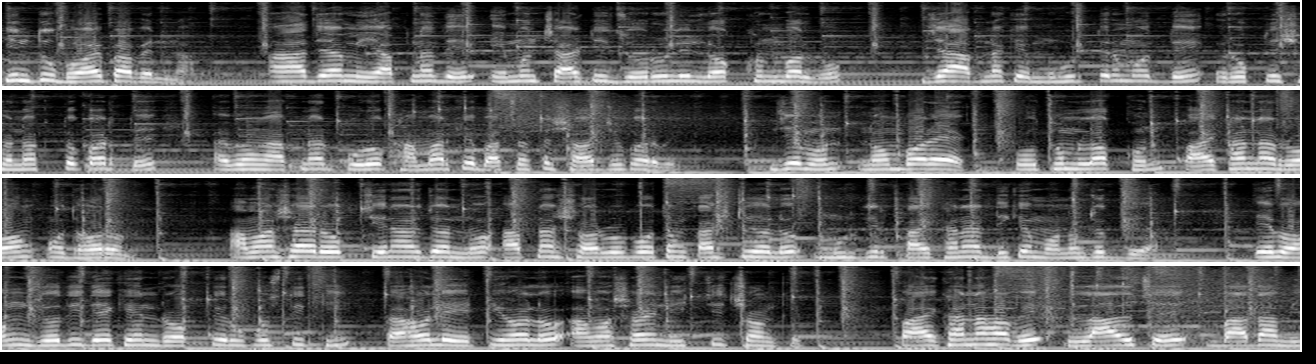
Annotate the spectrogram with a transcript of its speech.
কিন্তু ভয় পাবেন না। আজ আমি আপনাদের এমন চারটি জরুরি লক্ষণ বলব যা আপনাকে মুহূর্তের মধ্যে রোগটি শনাক্ত করতে এবং আপনার পুরো খামারকে বাঁচাতে সাহায্য করবে। যেমন, নম্বর এক, প্রথম লক্ষণ পায়খানার রং ও ধরন। আমাশয় রোগ চেনার জন্য আপনার সর্বপ্রথম কাজটি হলো মুরগির পায়খানার দিকে মনোযোগ দেওয়া। এবং যদি দেখেন রক্তের উপস্থিতি, তাহলে এটি হলো আমাশয়ের নিশ্চিত সংকেত। পায়খানা হবে লালচে, বাদামি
